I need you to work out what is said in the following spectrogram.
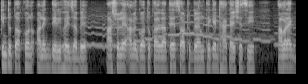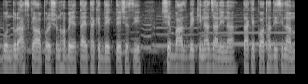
কিন্তু তখন অনেক দেরি হয়ে যাবে। আসলে আমি গতকাল রাতে চট্টগ্রাম থেকে ঢাকা এসেছি। আমার এক বন্ধুর আজকে অপারেশন হবে, তাই তাকে দেখতে এসেছি। সে বাঁচবে কিনা জানি না। তাকে কথা দিছিলাম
